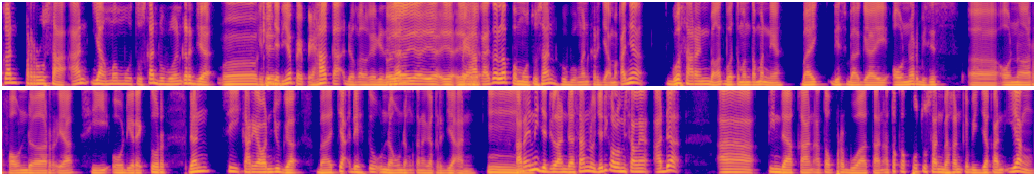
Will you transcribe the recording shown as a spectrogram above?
bukan perusahaan yang memutuskan hubungan kerja. Oke. Itu jadinya PPHK dong kalau kayak gitu Oh, kan. iya, iya, iya, iya. PHK itu adalah pemutusan hubungan kerja. Makanya gue saranin banget buat teman-teman ya, baik dia sebagai owner bisnis, eh, owner, founder, ya, CEO, direktur, dan si karyawan juga baca deh tuh undang-undang tenaga kerjaan. Hmm. Karena ini jadi landasan lo. Jadi kalau misalnya ada eh, tindakan atau perbuatan atau keputusan bahkan kebijakan yang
